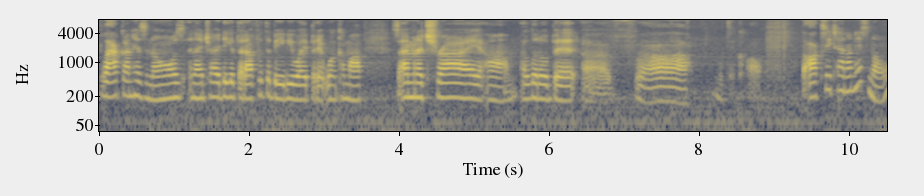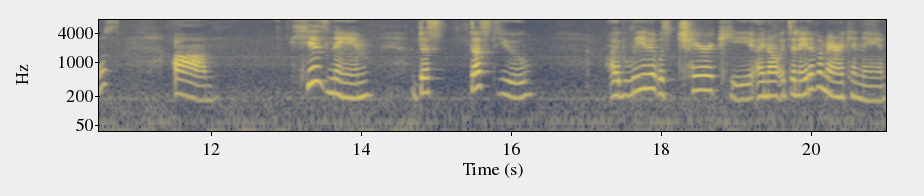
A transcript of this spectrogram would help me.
black on his nose, and I tried to get that off with a baby wipe, but it wouldn't come off. So I'm going to try um, a little bit of, uh, what's it called? The Oxy-10 on his nose. Um, his name, Dust, Dustu, I believe it was Cherokee. I know it's a Native American name.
